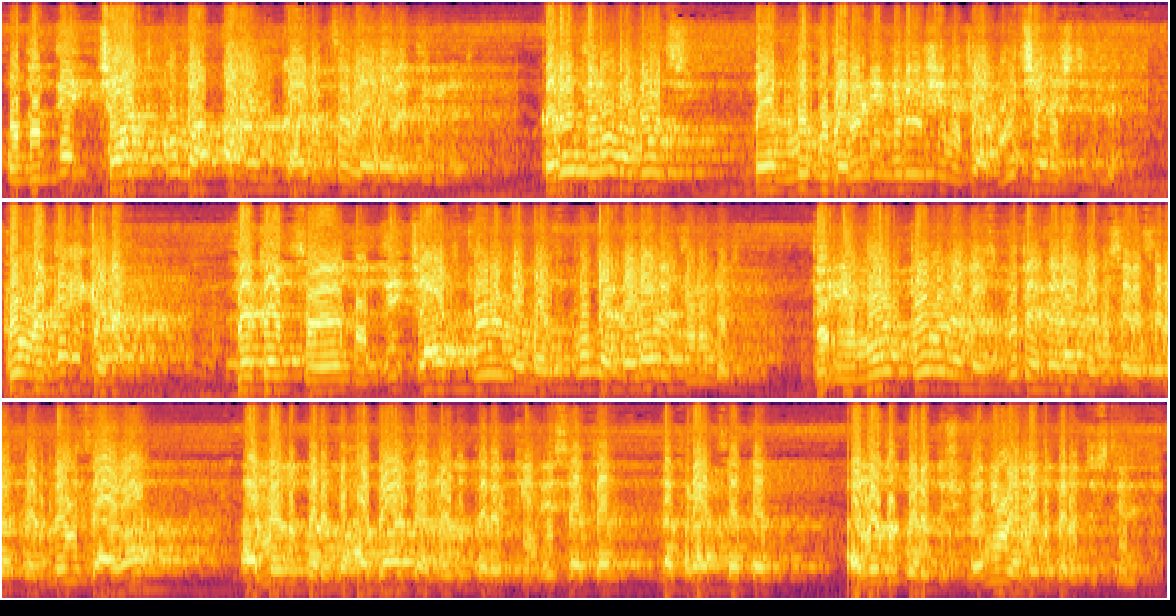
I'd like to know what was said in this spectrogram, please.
خو د دي چات کومه اهم کاړه څه ده غیره تیرونه دي کړه تیرونه مو چی دا نه خو دره ټینګی دی شی نه چات هیڅ شی نشتی دی ټول متیږی کنه ځکه څه د دي چات ټولو نه مضبوطه کړه ده تیرونه دي د ایمون ټولو نه مضبوطه کړه نبی صلی الله علیه وسلم فرمایی څه هغه الله د پر محبات الله د پر کینی ساتل نفرات ساتل الله د پر دشمنی او الله د پر دوستی ده.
